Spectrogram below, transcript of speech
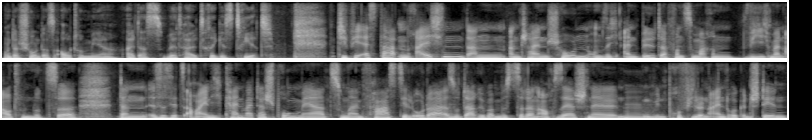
und da schont das Auto mehr. All das wird halt registriert. GPS-Daten reichen dann anscheinend schon, um sich ein Bild davon zu machen, wie ich mein Auto nutze. Dann ist es jetzt auch eigentlich kein weiter Sprung mehr zu meinem Fahrstil, oder? Also darüber müsste dann auch sehr schnell hm. irgendwie ein Profil und Eindruck entstehen.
